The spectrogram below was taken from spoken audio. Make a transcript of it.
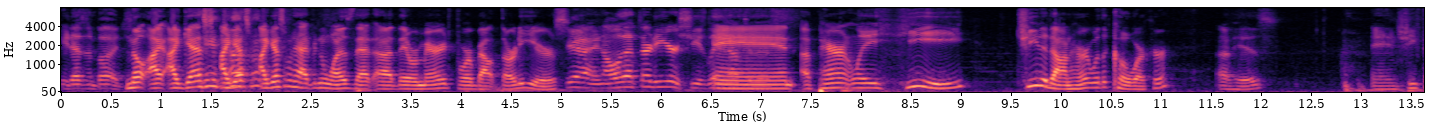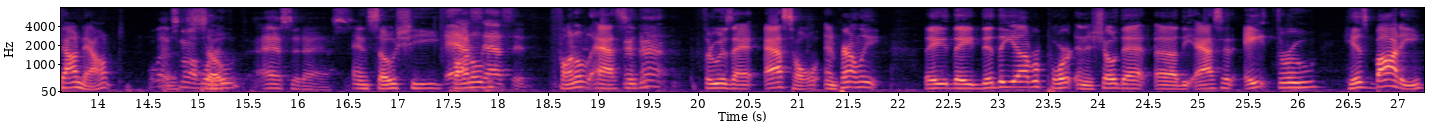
he doesn't budge. No, I, I guess, I guess, I guess what happened was that uh, they were married for about thirty years, Yeah, and all that thirty years she's leading and up to apparently he cheated on her with a coworker of his, and she found out, Well, that's not So- worth acid ass. and so she funneled Ass acid. funneled acid through his a- asshole, and apparently they they did the uh, report, and it showed that uh, the acid ate through his body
